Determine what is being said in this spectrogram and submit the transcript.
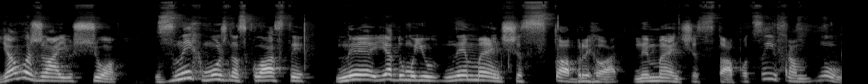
Я вважаю, що з них можна скласти, не, я думаю, не менше 100 бригад, не менше 100 по цифрам. Ну,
